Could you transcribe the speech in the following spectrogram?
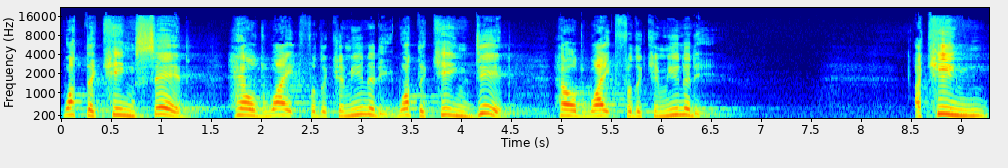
What the king said held weight for the community. What the king did held weight for the community. A king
